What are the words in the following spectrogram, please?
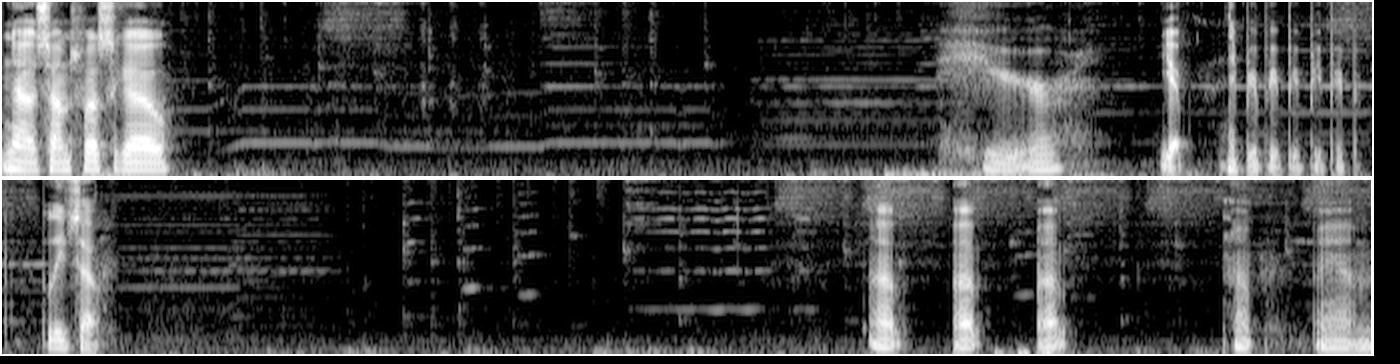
No, so I'm supposed to go here. Yep. Yep, yep, yep, yep, yep. Believe so. Up, up, up, up, bam,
